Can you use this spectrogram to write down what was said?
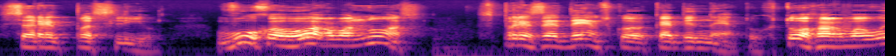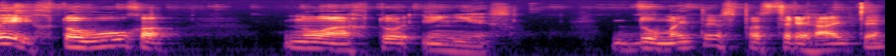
серед послів, вухо, горло, нос з президентського кабінету. Хто горловий, хто вухо, ну а хто і ніс. Думайте, спостерігайте,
